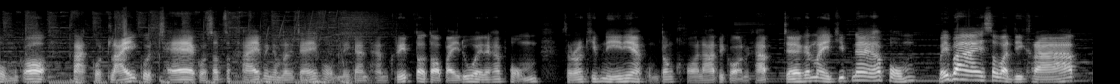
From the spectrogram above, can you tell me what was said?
ผมก็ฝากกดไลค์กดแชร์ กด Subscribe เป็นกำลังใจให้ผมในการทำคลิปต่อๆไปด้วยนะครับผมสำหรับคลิปนี้เนี่ยผมต้องขอลาไปก่อนครับ เจอกันใหม่คลิปหน้าครับผมบ๊ายบายสวัสดีครับ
